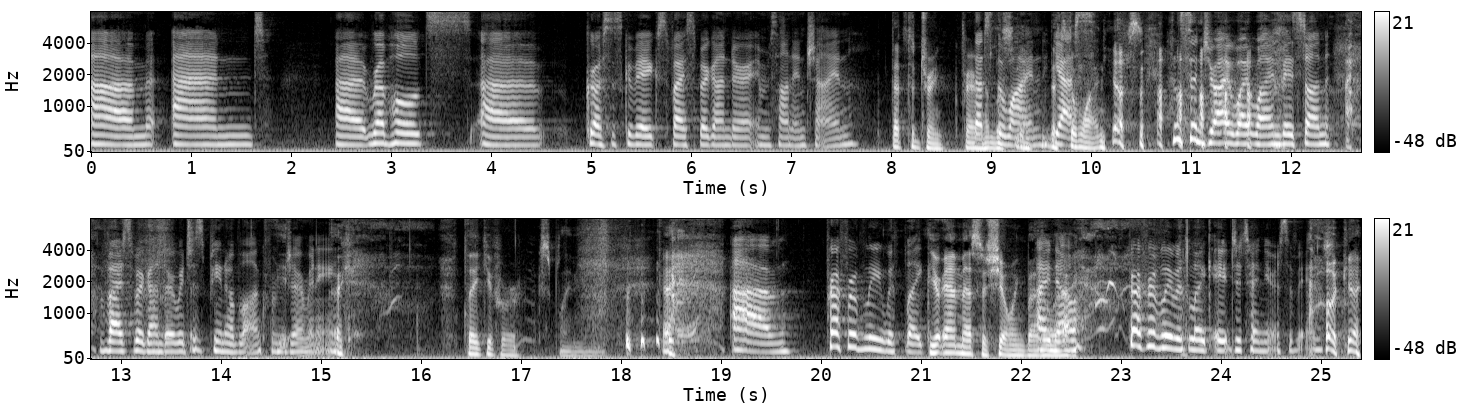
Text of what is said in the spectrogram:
Um, and uh, Rebholz, uh, Grosses Gewächs, Weissburgunder, Im Sonnenschein. That's the drink. That's the listening. wine, That's yes. the wine. Yes. It's a dry white wine based on Weissburgunder, which is Pinot Blanc from Germany. Okay. Thank you for explaining that. Um, preferably with like, Your MS is showing, by the I way. know, preferably with like eight to 10 years of age. Okay.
